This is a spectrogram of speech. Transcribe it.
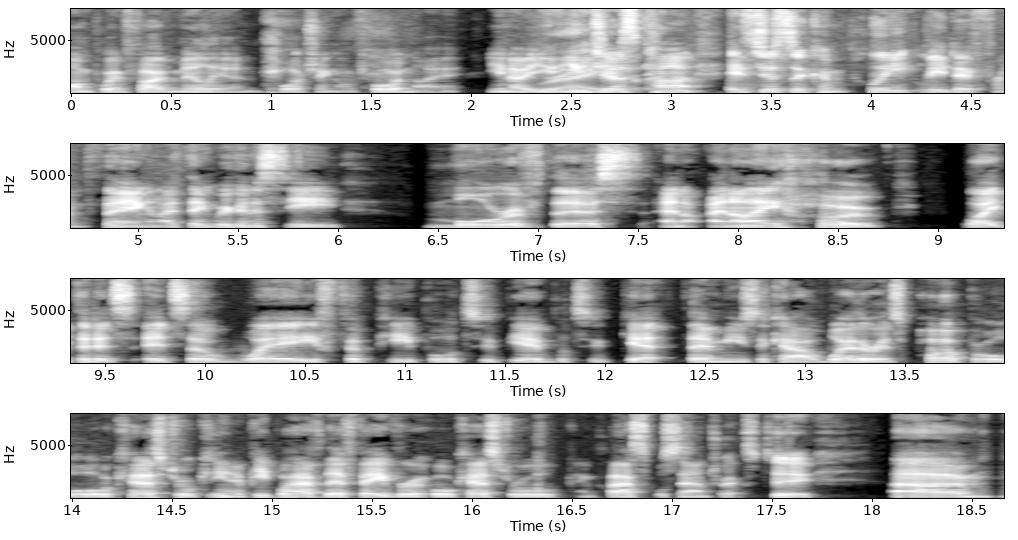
1.5 million watching on Fortnite. You know, you, right. you, just can't. It's just a completely different thing, and I think we're going to see more of this. And and I hope like that it's it's a way for people to be able to get their music out whether it's pop or orchestral you know people have their favorite orchestral and classical soundtracks too. Um,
